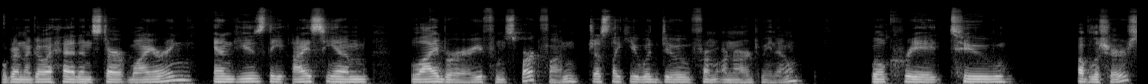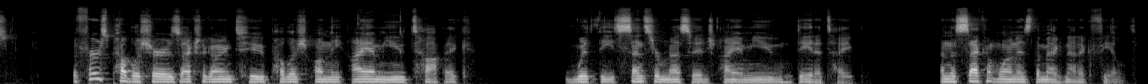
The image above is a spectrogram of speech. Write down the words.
We're going to go ahead and start wiring and use the ICM library from SparkFun, just like you would do from an Arduino. We'll create two publishers. The first publisher is actually going to publish on the IMU topic with the sensor message IMU data type. And the second one is the magnetic field.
